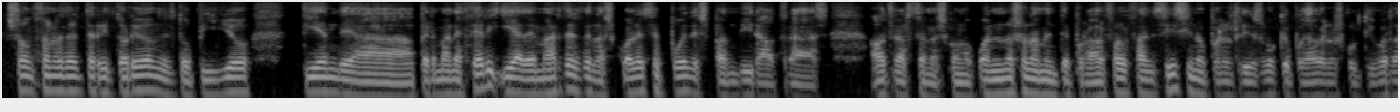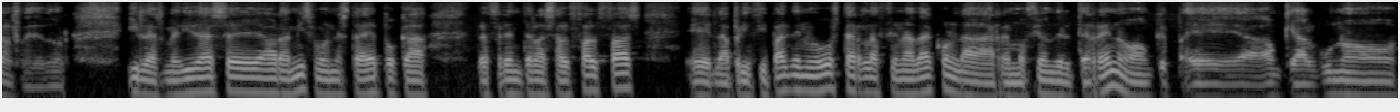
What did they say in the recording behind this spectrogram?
son zonas del territorio donde el topillo tiende a permanecer y además desde las cuales se puede expandir a otras, a otras zonas, con lo cual no solamente por alfalfa en sí, sino por el riesgo que puede haber los cultivos de alrededor. Y las medidas eh, ahora mismo en esta época referente a las alfalfas, eh, la principal de nuevo está relacionada con la remoción del terreno, aunque, eh, aunque alguno,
